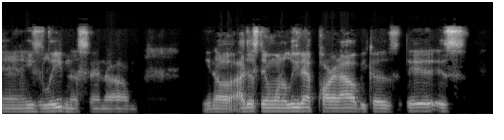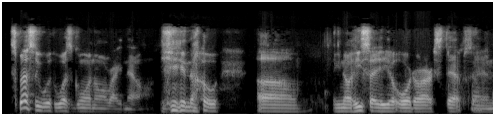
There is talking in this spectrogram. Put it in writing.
and He's leading us. And um, you know, I just didn't want to leave that part out because it's especially with what's going on right now. you know, um, you know, He said He'll order our steps, and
